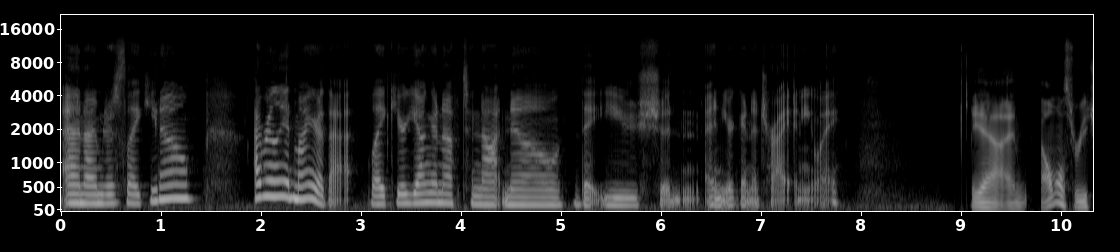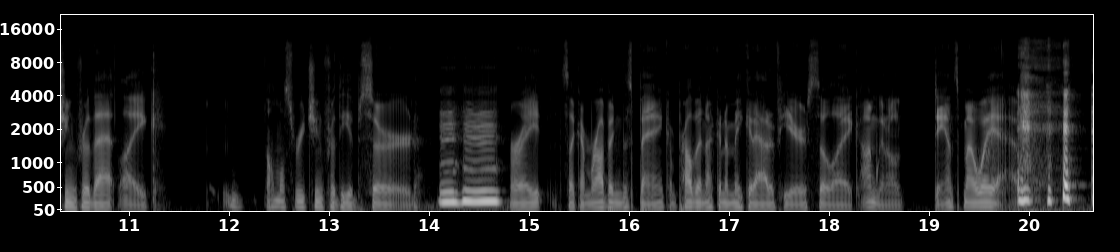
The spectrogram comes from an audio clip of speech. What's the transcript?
And i'm just like you know i really admire that. Like you're young enough to not know that you shouldn't and you're gonna try anyway. Yeah, and almost reaching for that like almost reaching for the absurd, mm-hmm right? It's like I'm robbing this bank. I'm probably not going to make it out of here, so like I'm going to dance my way out.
